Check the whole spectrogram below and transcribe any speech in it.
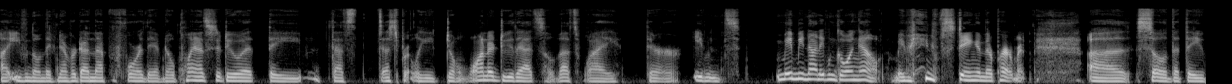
Uh, even though they've never done that before, they have no plans to do it. They that's desperately don't want to do that, so that's why they're even maybe not even going out, maybe staying in their apartment, uh, so that they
